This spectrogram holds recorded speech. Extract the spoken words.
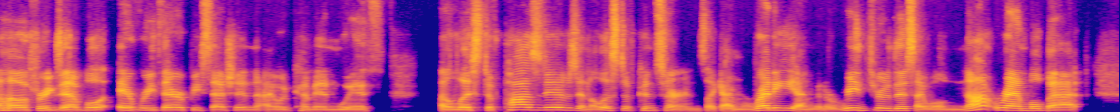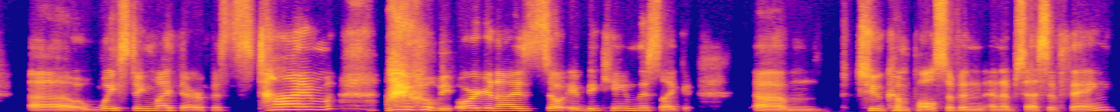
uh, for example, every therapy session, I would come in with a list of positives and a list of concerns. Like, I'm ready. I'm going to read through this. I will not ramble back, uh, wasting my therapist's time. I will be organized. So it became this like um, too compulsive and, and obsessive thing.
